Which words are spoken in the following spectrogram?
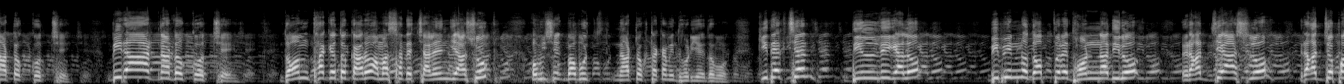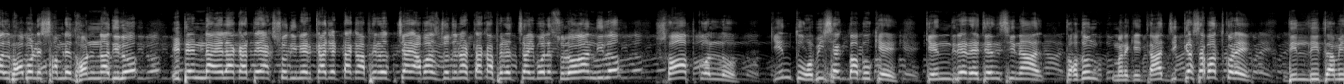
নাটক করছে, বিরাট নাটক করছে। দম থাকে তো কারও, আমার সাথে চ্যালেঞ্জে আসুক। অভিষেক বাবু, নাটকটাকে আমি ধরিয়ে দেবো। কি দেখছেন? দিল্লি গেল, বিভিন্ন দপ্তরে ধর্ণা দিল, রাজ্যে আসলো, রাজ্যপাল ভবনের সামনে ধর্ণা দিল, ইটেন্ডা এলাকাতে একশো দিনের কাজের টাকা ফেরত চাই, আবাস যোজনার টাকা ফেরত চাই বলে স্লোগান দিল, সব করল। কিন্তু অভিষেক বাবুকে কেন্দ্রের এজেন্সি না, তদন্ত মানে কি তার জিজ্ঞাসাবাদ করে, দিল্লিতে আমি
